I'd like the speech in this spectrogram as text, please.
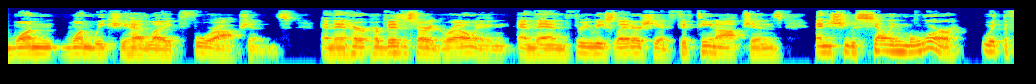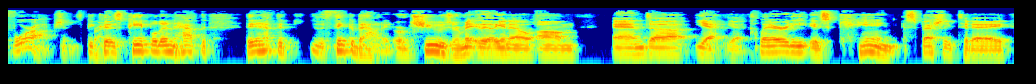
one one week she had like four options, and then her her business started growing, and then three weeks later she had fifteen options, and she was selling more with the four options because people didn't have to they didn't have to think about it or choose or make you know um and uh yeah yeah clarity is king especially today.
